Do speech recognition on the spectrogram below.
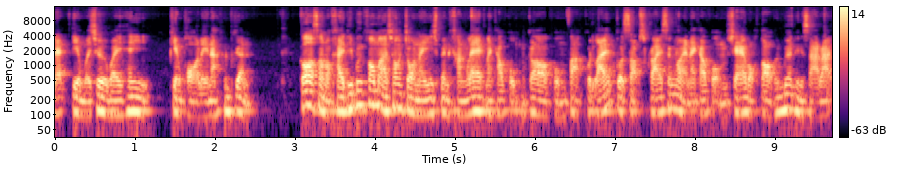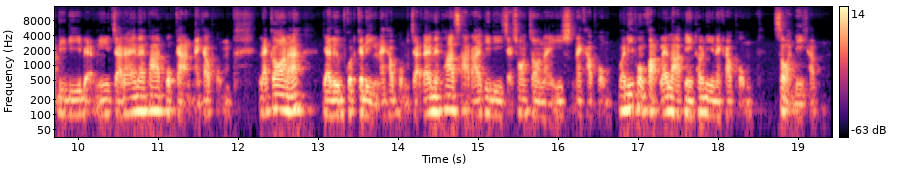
และเตรียมไวเชอร์ไว้ให้เพียงพอเลยนะเพื่อนๆ ก็สำหรับใครที่เพิ่งเข้ามาช่องจอในเป็นครั้งแรกนะครับผมก็ผมฝากกดไลค์กด subscribe สักหน่อยนะครับผมแชร์บอกต่อเพื่อนๆถึงสาระดีๆ แบบนี้จะได้ไม่พลาดโอกาสนะครับผมและก็นะ อย่าลืมกดกระดิ่งนะครับผมจะได้ไม่พลาดสาระดีๆจากช่องจอไนนะครับผมวันนี้ผมฝากและลาเพียงเท่านี้นะครับผมสวัสดีครับ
